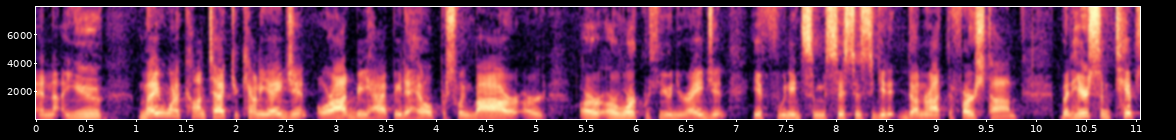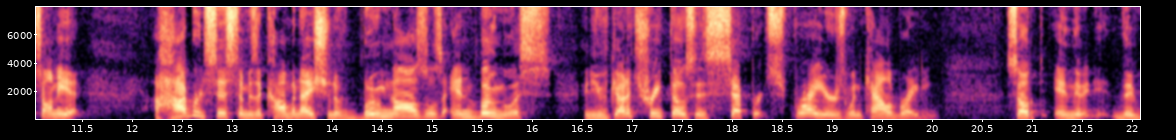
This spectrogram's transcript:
and you may want to contact your county agent, or I'd be happy to help or swing by or, or, or, or work with you and your agent if we need some assistance to get it done right the first time. But here's some tips on it. A hybrid system is a combination of boom nozzles and boomless, and you've got to treat those as separate sprayers when calibrating. So, and the, the,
